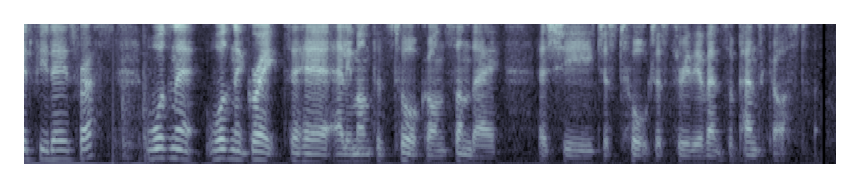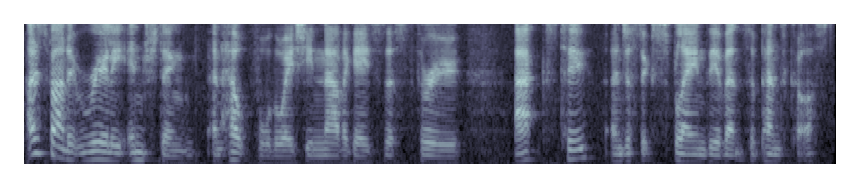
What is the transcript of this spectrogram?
good few days for us. Wasn't it wasn't it great to hear Ellie Mumford's talk on Sunday as she just talked us through the events of Pentecost? I just found it really interesting and helpful the way she navigated us through Acts 2 and just explained the events of Pentecost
